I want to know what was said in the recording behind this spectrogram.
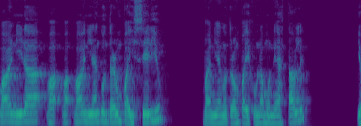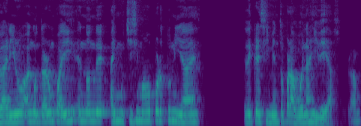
va a venir a, va, va, a, venir a encontrar un país serio, va a venir a encontrar un país con una moneda estable y va a venir a encontrar un país en donde hay muchísimas oportunidades de crecimiento para buenas ideas. no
